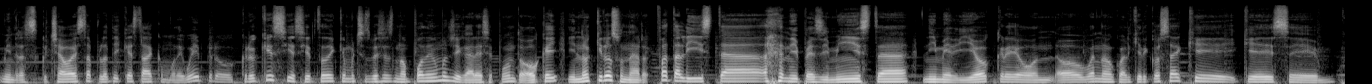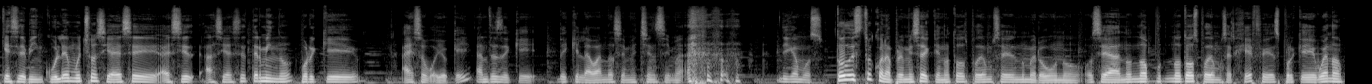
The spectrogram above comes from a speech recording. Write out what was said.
mientras escuchaba esta plática, estaba como de, güey, pero creo que sí es cierto de que muchas veces no podemos llegar a ese punto, ¿ok? Y no quiero sonar fatalista, ni pesimista, ni mediocre, o, o, bueno, cualquier cosa que, que, se, que se vincule mucho hacia ese, a ese, hacia ese término, porque a eso voy, ¿ok? Antes de que, de que la banda se me eche encima. Digamos, todo esto con la premisa de que no todos podemos ser el número uno, o sea, no, no, no todos podemos ser jefes, porque bueno,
